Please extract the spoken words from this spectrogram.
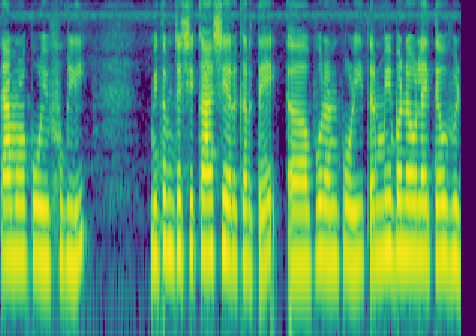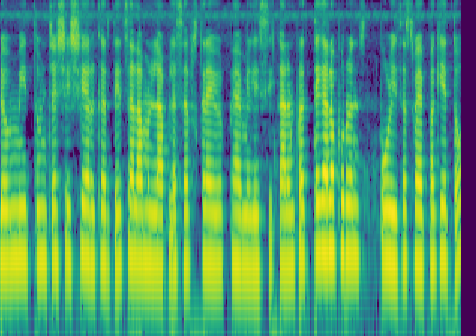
त्यामुळं पोळी फुगली. मी तुमच्याशी का शेअर करते? पुरणपोळी तर मी बनवला आहे तो व्हिडिओ मी तुमच्याशी शेअर करते. चला म्हणलं आपल्या सबस्क्राईबर फॅमिलीशी कारण प्रत्येकाला पुरणपोळीचा स्वयंपाक येतो.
